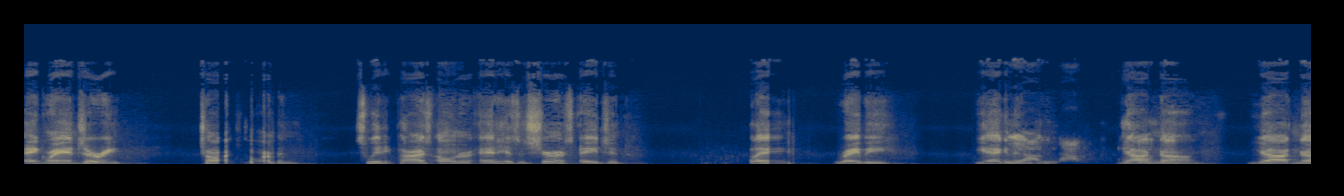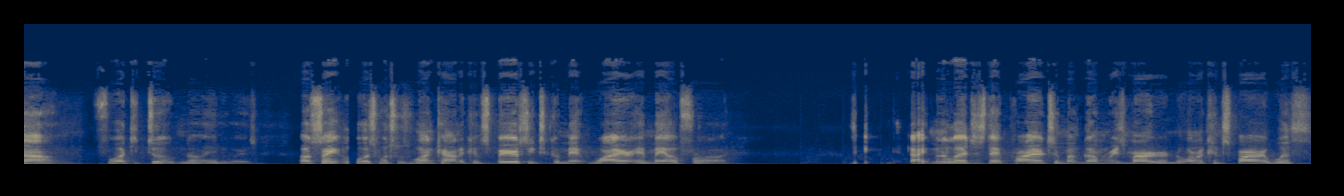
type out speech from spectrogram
A grand jury charged Norman, Sweetie Pie's owner, and his insurance agent, Clay Rebhi Yaghnam. Yaghnam. Yaghnam. 42. No, anyways. Of St. Louis, which was one count of conspiracy to commit wire and mail fraud. The indictment alleges that prior to Montgomery's murder, Norman conspired with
